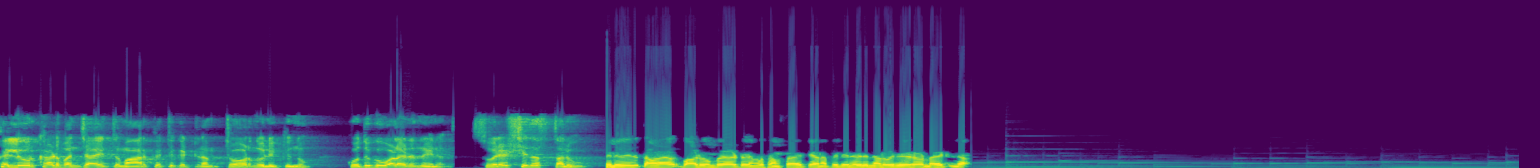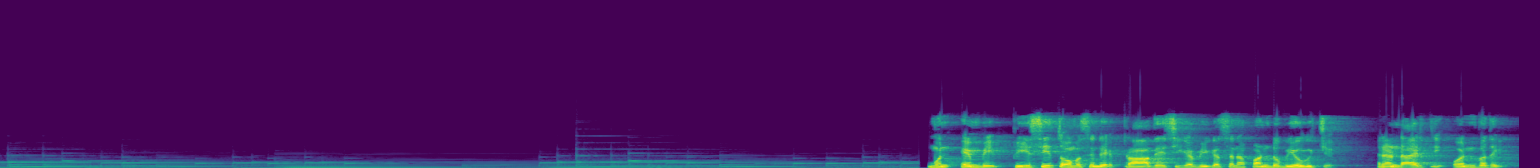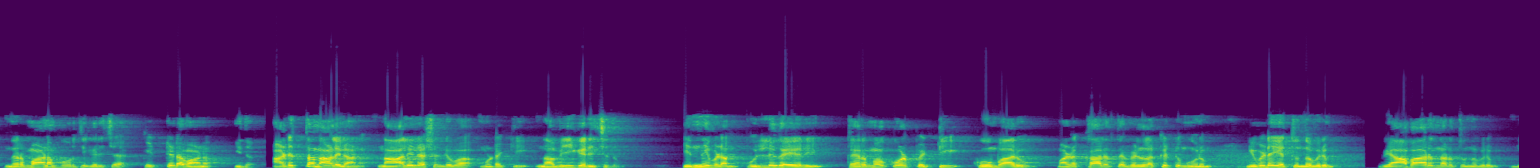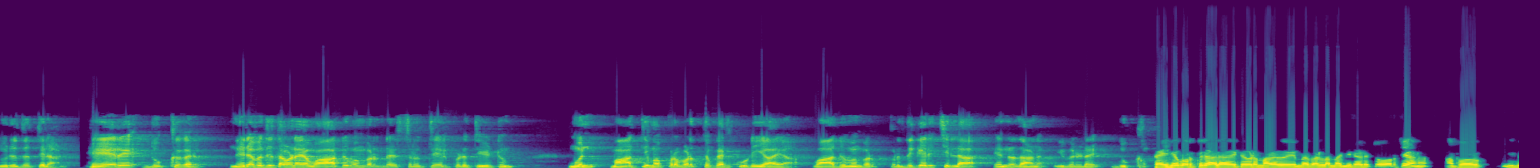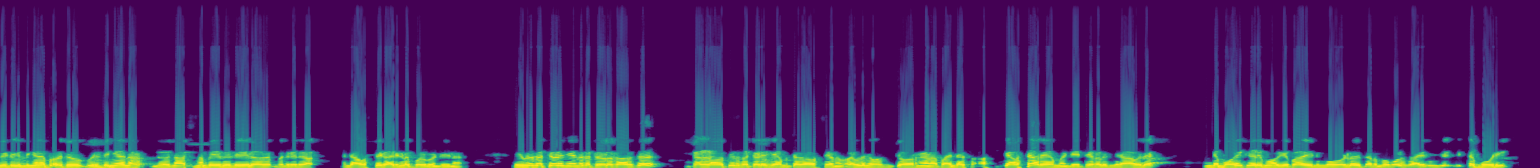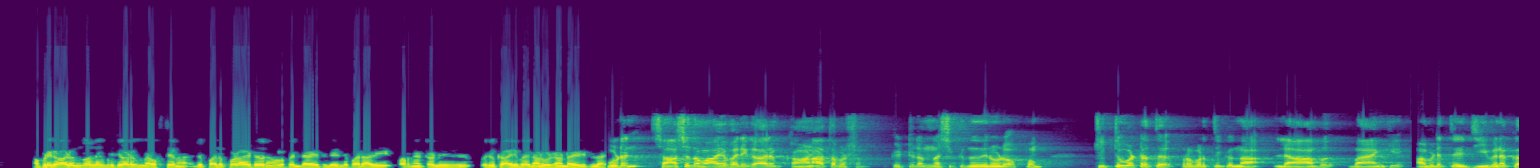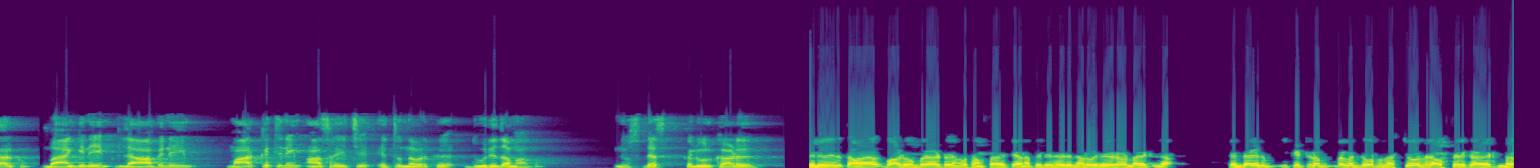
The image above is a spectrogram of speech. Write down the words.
Kallurkad panchayat market കെട്ടിടം ചോർന്നൊലിക്കുന്നു കൊതുക് വളരുന്നതിന് സുരക്ഷിത സ്ഥലവും. നിലവിൽ തവണ പാട് മുമ്പായിട്ട് ഞങ്ങൾ സംസാരിക്കുകയാണ് അപ്പോൾ ഇതിനൊരു നടപടി ഇതുവരെ ഉണ്ടായിട്ടില്ല. മുൻ എം പി പി സി തോമസിന്റെ പ്രാദേശിക വികസന ഫണ്ട് ഉപയോഗിച്ച് രണ്ടായിരത്തി ഒൻപതിൽ നിർമ്മാണം പൂർത്തീകരിച്ച കെട്ടിടമാണ് ഇത്. അടുത്ത നാളിലാണ് നാല് ലക്ഷം രൂപ മുടക്കി നവീകരിച്ചതും. ഇന്നിവിടം പുല്ലുകയറി തെർമോക്കോൾ പെട്ടി കൂമ്പാരവും മഴക്കാലത്തെ വെള്ളക്കെട്ട് മൂലം ഇവിടെ എത്തുന്നവരും വ്യാപാരം നടത്തുന്നവരും ദുരിതത്തിലാണ്. ഏറെ ദുഃഖകരം. നിരവധി തവണ വാർഡ് മെമ്പറിന്റെ ശ്രദ്ധയിൽപ്പെടുത്തിയിട്ടും മുൻ മാധ്യമ പ്രവർത്തകൻ കൂടിയായ വാർഡ് മെമ്പർ പ്രതികരിച്ചില്ല എന്നതാണ് ഇവരുടെ ദുഃഖം. കഴിഞ്ഞ കുറച്ച് കാലമായിട്ട് ഇവിടെ മഴ പെയ്യുമ്പോൾ വെള്ളം ഭയങ്കരമായിട്ട് ചോർച്ചയാണ്. അപ്പോൾ ഈ ബിൽഡിങ്ങിന് ഒരു ബിൽഡിംഗ് നാശനം പെയ്യുന്ന രീതിയിലോ അതിന്റെ അവസ്ഥ കാര്യങ്ങൾ പോയിക്കൊണ്ടിരിക്കുന്നത് ഇവിടെ കച്ചവടം ചെയ്യുന്ന കച്ചവടക്കാർക്ക് കടലാവത്തിൽ നിന്ന് കച്ചവടം ചെയ്യാൻ പറ്റാത്ത അവസ്ഥയാണ്. വെള്ളം ചോർന്നയാണ് അപ്പോൾ അതിന്റെ അത്യാവസ്ഥ അറിയാൻ വേണ്ടിയിട്ട് ഞങ്ങൾ രാവിലെ എന്റെ മോളിൽ കയറി നോക്കിയപ്പോൾ അതിന് മുകളിൽ തെർമോക്കോളും കാര്യങ്ങളും ഇട്ട് മൂടി അപ്പോൾ കാടും കള്ളയും പിടിച്ച് കിടക്കുന്ന അവസ്ഥയാണ്. ഇത് പലപ്പോഴായിട്ട് ഞങ്ങൾ പഞ്ചായത്തിൽ ഇതിന്റെ പരാതി പറഞ്ഞിട്ടുണ്ടെങ്കിൽ ഒരു കാര്യമായി നടപടി ഉണ്ടായിട്ടില്ല. ഉടൻ ശാശ്വതമായ പരിഹാരം കാണാത്ത പക്ഷം കെട്ടിടം നശിക്കുന്നതിനോടൊപ്പം ചുറ്റുവട്ടത്ത് പ്രവർത്തിക്കുന്ന ലാബ് ബാങ്ക് അവിടുത്തെ ജീവനക്കാർക്കും ബാങ്കിനെയും ലാബിനെയും മാർക്കറ്റിനെയും ആശ്രയിച്ച് എത്തുന്നവർക്ക് ദുരിതമാകും. News desk Kaloorkad. നിലവിൽ തവണ പാടുമ്പോഴായിട്ട് ഞങ്ങൾ സംസാരിച്ചാണ് അപ്പോൾ ഇതിനൊരു നടപടി ഉണ്ടായിട്ടില്ല. എന്തായാലും ഈ കെട്ടിടം വെള്ളം ചോർന്ന് നശിച്ചു പോകുന്നൊരു അവസ്ഥയിലേക്ക് ആയിട്ടുണ്ട്.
